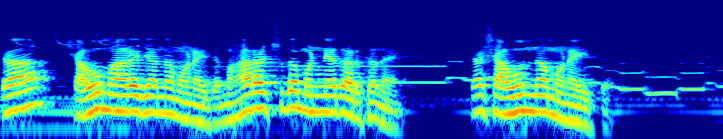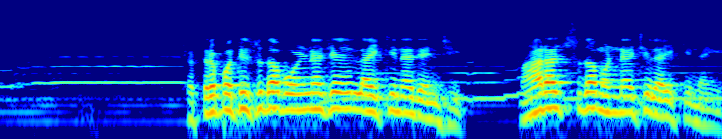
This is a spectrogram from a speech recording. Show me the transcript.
त्या शाहू महाराजांना म्हणायचं. महाराज सुद्धा म्हणण्यात अर्थ नाही. त्या शाहूंना म्हणायचं. छत्रपती सुद्धा बोलण्याची लायकी नाही त्यांची. महाराज सुद्धा म्हणण्याची लायकी नाही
